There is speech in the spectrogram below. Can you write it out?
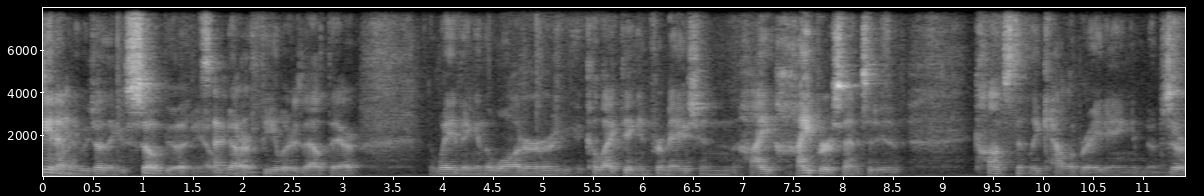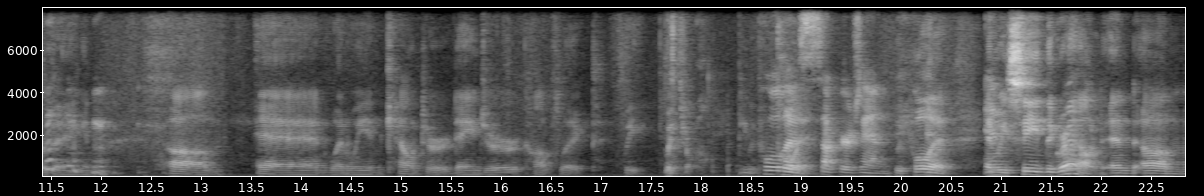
the anemone, yeah. which I think is so good. You know, So we've got our feelers out there waving in the water, collecting information, hy- hypersensitive, constantly calibrating and observing, and um, and when we encounter danger, conflict, we withdraw. you we pull pull those in. suckers in. We pull in, and And- we cede the ground, and um,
